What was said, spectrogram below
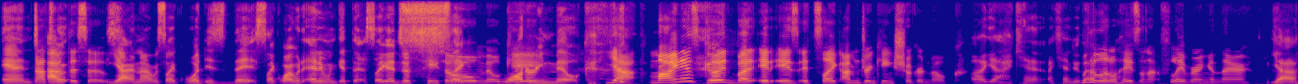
And that's I, what this is. Yeah. And I was like, what is this? Like, why would anyone get this? Like, it just tastes so like milky. watery milk. yeah. Mine is good, but it is, it's like I'm drinking sugared milk. Oh, uh, yeah. I can't, I can't do that. With a little hazelnut flavoring in there. Yeah.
